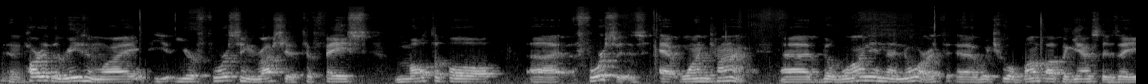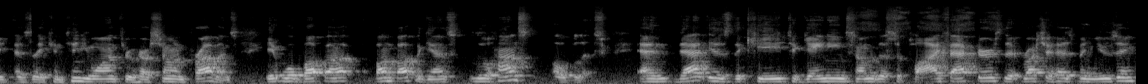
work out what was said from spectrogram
Mm-hmm. Part of the reason why you're forcing Russia to face multiple uh, forces at one time. Uh, the one in the north, uh, which will bump up against as they as they continue on through Kherson province, it will bump up bump up against Luhansk Oblast. And that is the key to gaining some of the supply factors that Russia has been using,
